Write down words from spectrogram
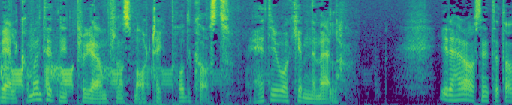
Välkommen till ett nytt program från SmartTech Podcast. Jag heter Joakim Nemell. I det här avsnittet av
